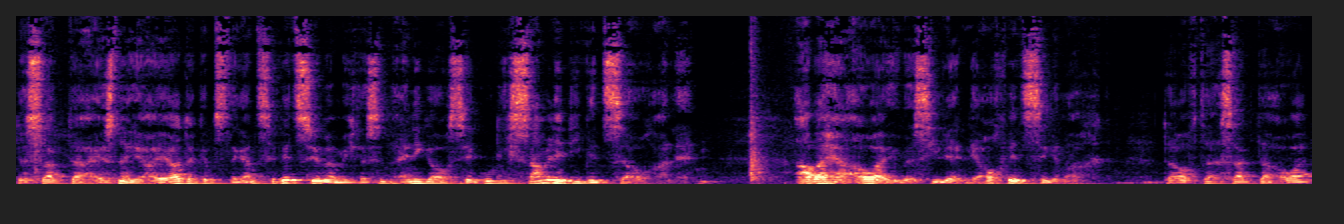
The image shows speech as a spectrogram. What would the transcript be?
das sagt der Eisner, ja, ja, da gibt es eine ganze Witze über mich, das sind einige auch sehr gut, ich sammle die Witze auch alle. Aber Herr Auer, über Sie werden ja auch Witze gemacht. Darauf sagt der Auer,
